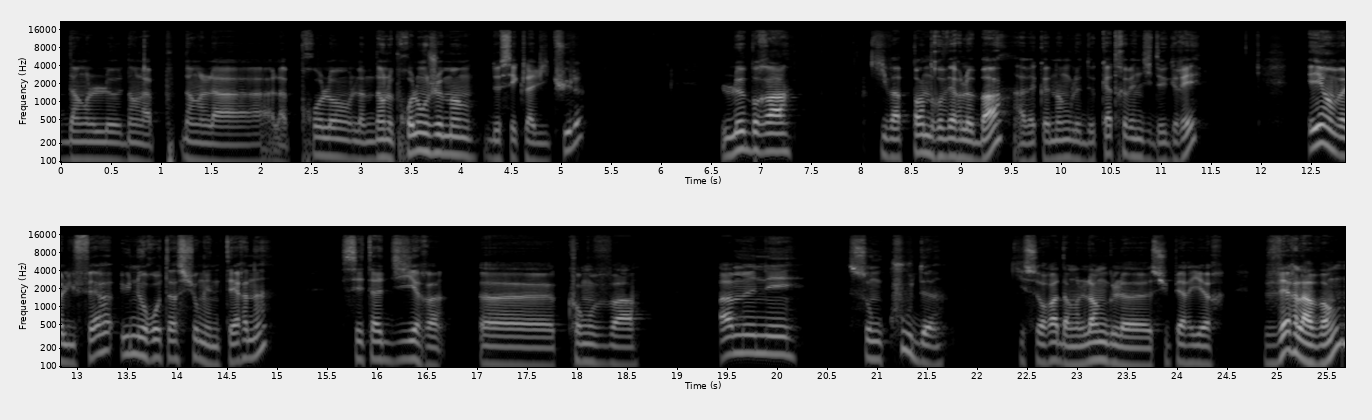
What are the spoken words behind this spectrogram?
dans le prolongement de ses clavicules. Le bras qui va pendre vers le bas avec un angle de 90° et on va lui faire une rotation interne, c'est-à-dire, heu, qu'on va amener son coude qui sera dans l'angle supérieur vers l'avant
